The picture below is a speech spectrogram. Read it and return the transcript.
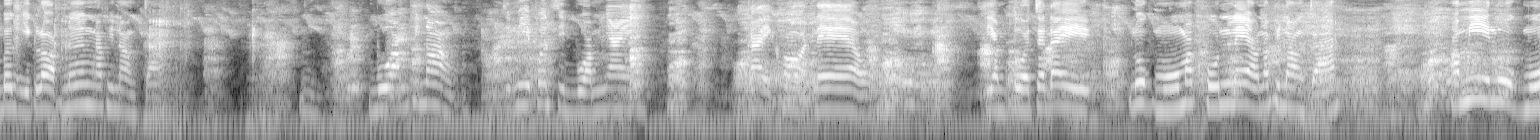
เบิ่งอีกรอบนึงนะพี่น้องจ้านี่บวมพี่น้องจะมีเพิ่นสิบวมใหญ่ใกล้คลอดแล้ว เตรียมตัวจะได้ลูกหมูมาคุ้นแล้วนะพี่น้องจ้าเขามีลูกหมู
